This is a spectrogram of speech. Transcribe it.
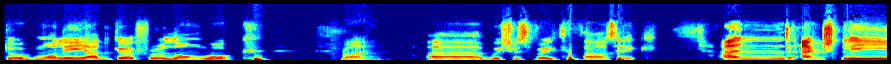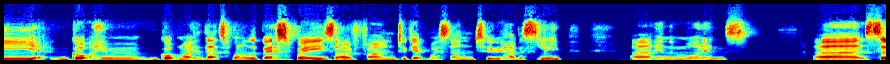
dog Molly. I'd go for a long walk, Right. uh, which was very cathartic, and actually got him. Got my. That's one of the best ways I've found to get my son to have a sleep uh, in the mornings. Uh, so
